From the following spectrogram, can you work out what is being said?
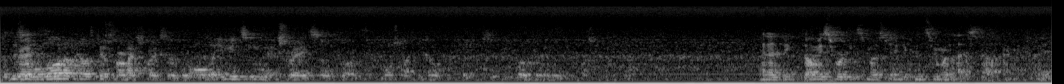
So there's a lot of healthcare products, for example, all the imaging, X-ray, so forth. Most likely go for Philips if you work with any hospital. And I think Tommi's work is mostly in the consumer lifestyle area.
